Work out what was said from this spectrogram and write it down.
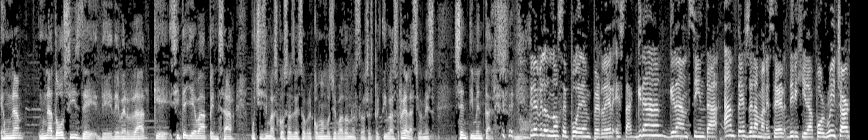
eh, una una dosis de, de, de verdad que sí te lleva a pensar muchísimas cosas de sobre cómo hemos llevado nuestras respectivas relaciones sentimentales. ¿no? Cinefilos no se pueden perder esta gran, gran cinta Antes del Amanecer, dirigida por Richard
